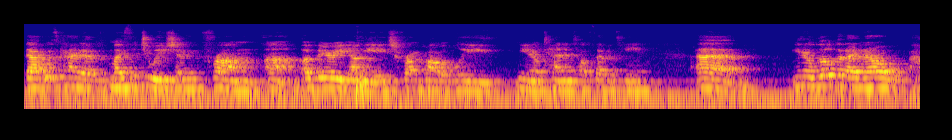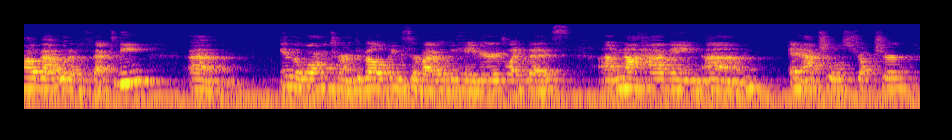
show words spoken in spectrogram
that was kind of my situation from um, a very young age, from probably you know 10 until 17. Um, you know, little did I know how that would affect me. Um, in the long term, developing survival behaviors like this, um, not having um, an actual structure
